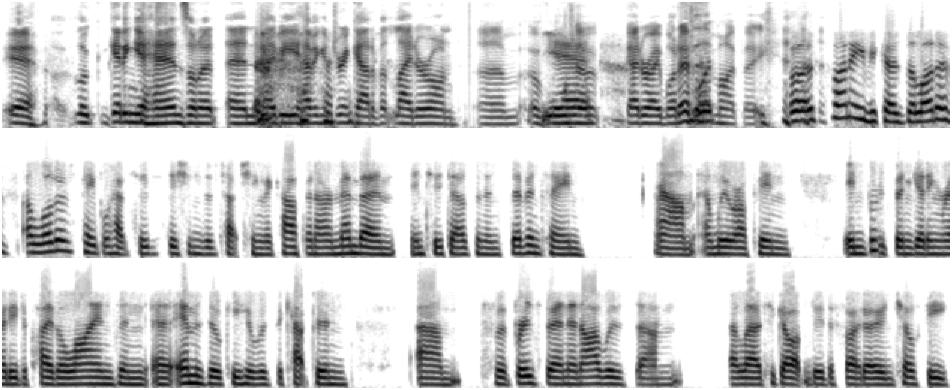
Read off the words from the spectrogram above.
Yeah, look, getting your hands on it and maybe having a drink out of it later on um, of Yeah. water, Gatorade, whatever that might be. well, it's funny because a lot of a lot of people have superstitions of touching the cup, and I remember in, in 2017, um, and we were up in in Brisbane getting ready to play the Lions, and uh, Emma Zielke, who was the captain um, for Brisbane, and I was um, allowed to go up and do the photo. And Chelsea,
